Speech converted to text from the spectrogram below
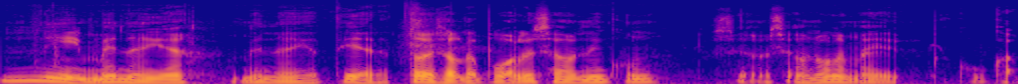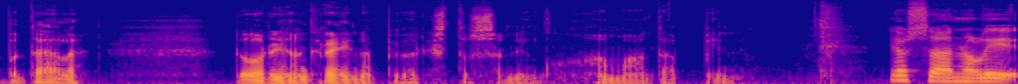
Niin, mene ja, mene ja tiedä. Toisaalta puolin se on, niin kuin, se on, se on olemme, kukaapa täällä Dorian Greina pyörisi tuossa niin kuin hamaan tappiin. Jossain oli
